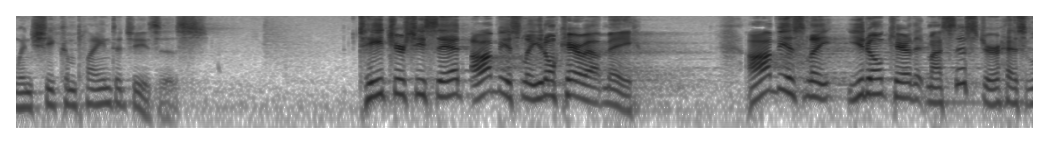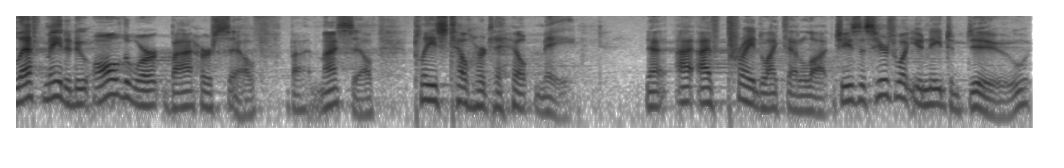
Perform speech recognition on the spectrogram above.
when she complained to Jesus. Teacher, she said, obviously you don't care about me. Obviously, you don't care that my sister has left me to do all the work by herself, by myself. Please tell her to help me. Now, I, have prayed like that a lot. Jesus, here's what you need to do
